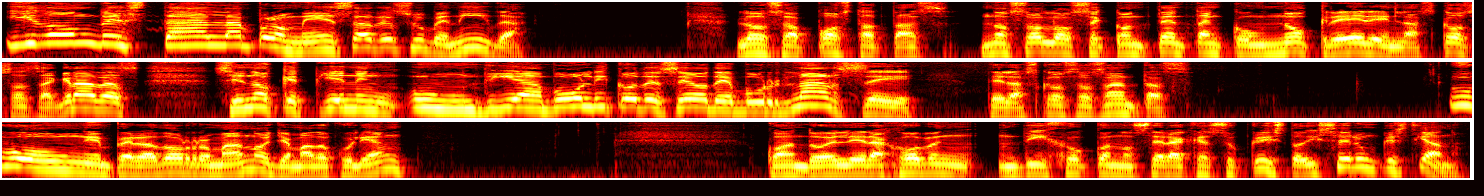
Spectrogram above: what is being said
¿y dónde está la promesa de su venida? Los apóstatas no solo se contentan con no creer en las cosas sagradas, sino que tienen un diabólico deseo de burlarse de las cosas santas. Hubo un emperador romano llamado Julián. Cuando él era joven dijo conocer a Jesucristo y ser un cristiano,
